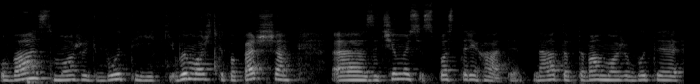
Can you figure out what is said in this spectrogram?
у вас можуть бути які. Ви можете, по-перше, е, за чимось спостерігати. Да? Тобто вам може бути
